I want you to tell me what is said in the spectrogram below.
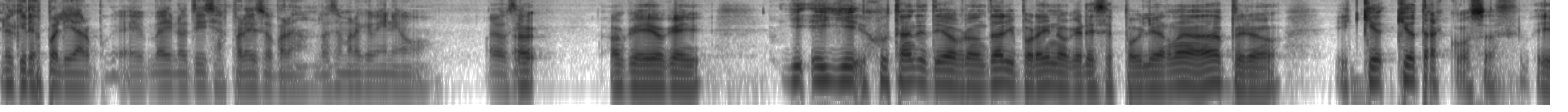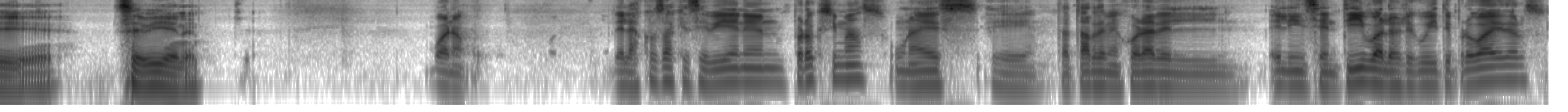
no quiero spoilear porque hay- noticias para eso para la semana que viene o algo así. Ah, Ok, ok. Y, y justamente te iba a preguntar, y por ahí no querés spoilear nada, pero eh, ¿qué, qué otras cosas eh, se vienen? Bueno, de las cosas que se vienen próximas, una es eh, tratar de mejorar el, el incentivo a los liquidity providers.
